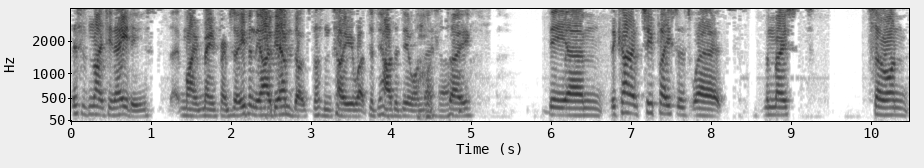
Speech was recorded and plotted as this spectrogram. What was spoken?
this is 1980s, my mainframe. So even the IBM docs doesn't tell you what to how to do on this. So the um, the kind of two places where it's the most. So on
